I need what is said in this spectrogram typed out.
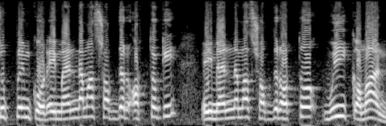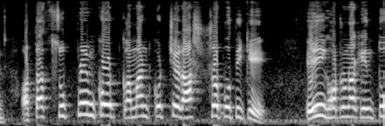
সুপ্রিম কোর্ট এই ম্যান্ডামাস শব্দের অর্থ কি? এই ম্যান্ডামাস শব্দের অর্থ উই কমান্ড অর্থাৎ সুপ্রিম কোর্ট কমান্ড করছে রাষ্ট্রপতিকে। এই ঘটনা কিন্তু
